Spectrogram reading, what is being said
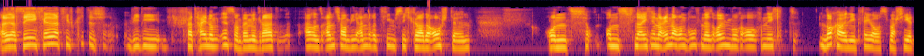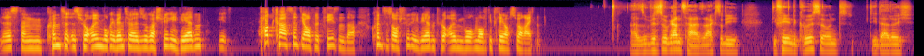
Also das sehe ich relativ kritisch, wie die Verteilung ist. Und wenn wir gerade uns anschauen, wie andere Teams sich gerade aufstellen, und uns vielleicht in Erinnerung rufen, dass Oldenburg auch nicht locker in die Playoffs marschiert ist, dann könnte es für Oldenburg eventuell sogar schwierig werden. Podcasts sind ja auch für Thesen da. Könnte es auch schwierig werden für Oldenburg, um auf die Playoffs zu erreichen. Also bist du ganz hart. Sagst du, die, die fehlende Größe und die dadurch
